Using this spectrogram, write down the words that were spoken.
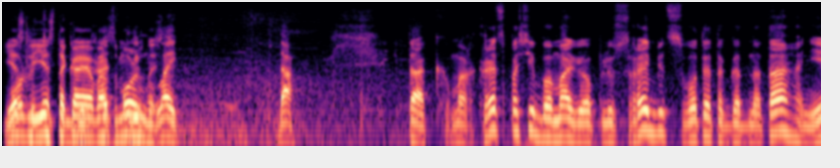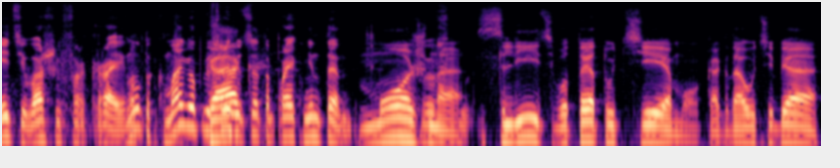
Если Можете есть такая возможность. Лайк. Да. Так, Марк Ред, спасибо. Марио плюс Rabbids, вот это годнота, а не эти ваши Far Cry. Ну, вот ну так Марио плюс Rabbids это проект Nintendo. Можно слить вот эту тему, когда у тебя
